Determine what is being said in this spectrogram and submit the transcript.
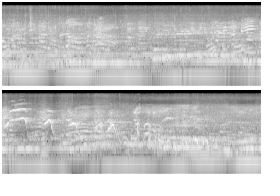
ah. Lalim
